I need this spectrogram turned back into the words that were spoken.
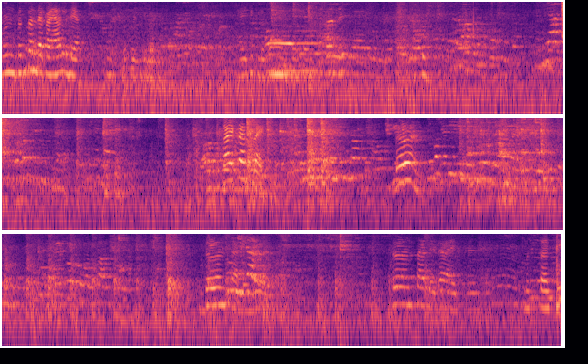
म्हणून तर संध्याकाळी आलं द्या. आहे काय करताय? दळण. दळण चालेल दळण. दळण चालेल दळायचं मस्त अशी.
